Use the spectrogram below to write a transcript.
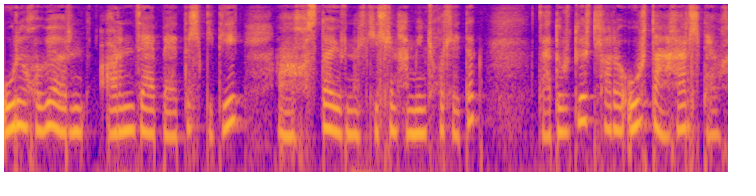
өөрийн хувийн орон орон зай байдал гэдгийг хостой ер нь бол хэлэх нь хамгийн чухал байдаг. За дөрөвдүгээр талаараа өөртөө анхаарал тавих.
